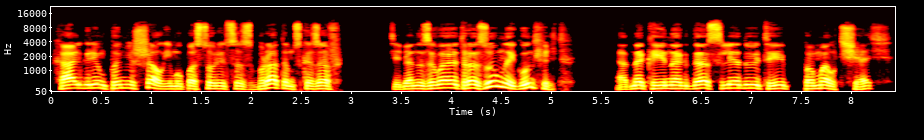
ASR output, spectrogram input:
Хальгрим помешал ему поссориться с братом, сказав, «Тебя называют разумный, Гунхельд, однако иногда следует и помолчать».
